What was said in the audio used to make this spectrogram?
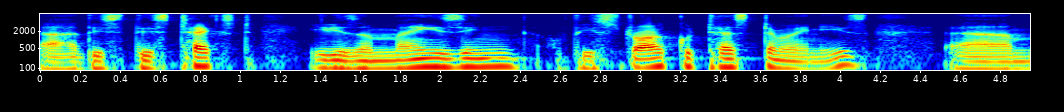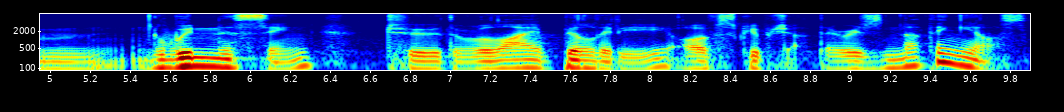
uh, this this text. It is amazing of the historical testimonies um, witnessing to the reliability of Scripture. There is nothing else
